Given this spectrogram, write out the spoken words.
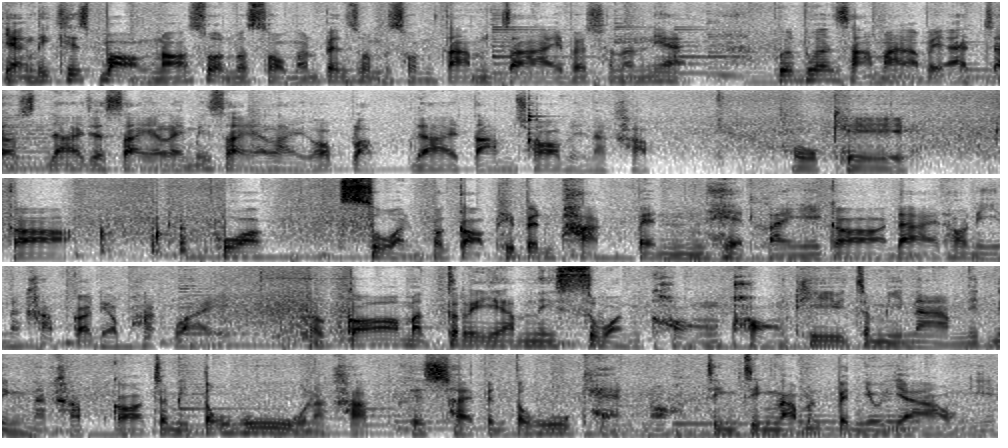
อย่างที่คริสบอกเนาะส่วนผสมมันเป็นส่วนผสมตามใจ เพราะฉะนั้นเนี่ยเพื่อนๆสามารถเอาไป adjust ได้จะใส่อะไรไม่ใส่อะไรก็ปรับได้ตามชอบเลยนะครับ โอเค ก็ พวกส่วนประกอบที่เป็นผักเป็นเห็ดอะไรอย่างนี้ก็ได้เท่านี้นะครับ ก็เดี๋ยวพักไว้ แล้วก็มาเตรียมในส่วนของของที่จะมีน้ำนิดหนึ่งนะครับ ก็จะมีเต้าหู้นะครับเคยใช้เป็นเต้าหู้แข็งเนาะจริง ๆ แล้วมันเป็นยาวๆอย่างนี้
